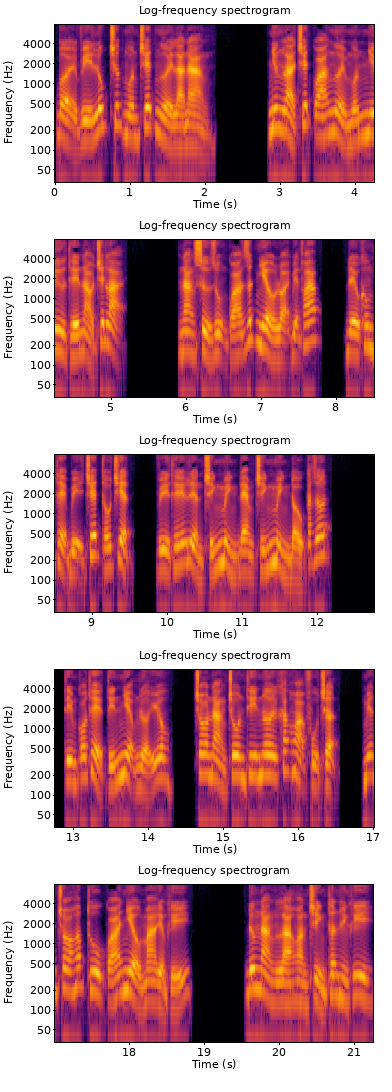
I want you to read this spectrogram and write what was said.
bởi vì lúc trước muốn chết người là nàng. Nhưng là chết quá người muốn như thế nào chết lại. Nàng sử dụng quá rất nhiều loại biện pháp, đều không thể bị chết thấu triệt, vì thế liền chính mình đem chính mình đầu cắt rớt. Tìm có thể tín nhiệm nửa yêu, cho nàng chôn thi nơi khắc họa phụ trận, miễn cho hấp thu quá nhiều ma hiểm khí. Đương nàng là hoàn chỉnh thân hình khi,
